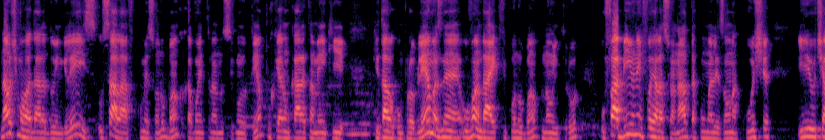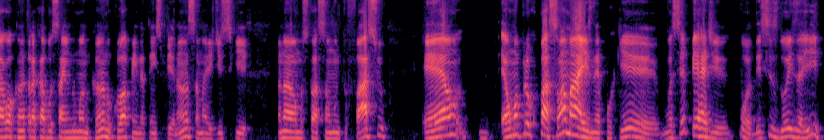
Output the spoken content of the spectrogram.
na última rodada do inglês, o Salah começou no banco, acabou entrando no segundo tempo, porque era um cara também que estava com problemas, né? O Van Dijk ficou no banco, não entrou. O Fabinho nem foi relacionado, tá com uma lesão na coxa. E o Thiago Alcântara acabou saindo mancando. O Klopp ainda tem esperança, mas disse que não é uma situação muito fácil. É, é uma preocupação a mais, né? Porque você perde, pô, desses dois aí,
